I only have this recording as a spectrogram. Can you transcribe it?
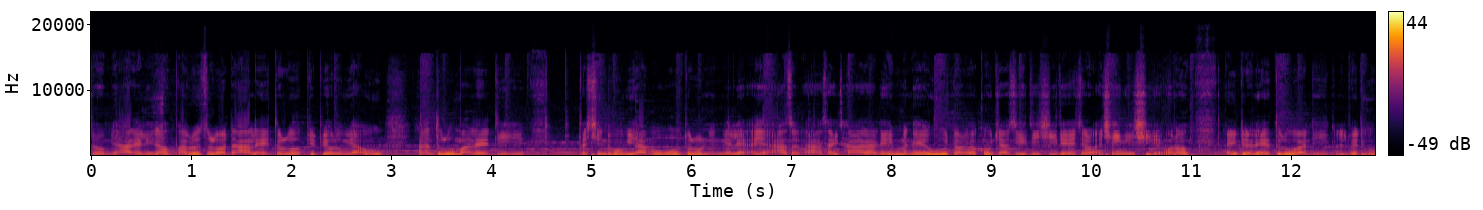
တော်များတယ်လေနော်ဘာဖြစ်လို့ဆိုတော့ဒါကလည်းသူတို့ပြပြောလို့မရဘူးအဲသူတို့မှလည်းဒီတရှင်တပုတ်ရဖို့ကိုတို့အနေနဲ့လည်းအရင်အားစိုက်အားစိုက်ထားတာလေမနေဘူးကျွန်တော်ကုန်ကြစီတည်ရှိတယ်ကျွန်တော်အချိန်ကြီးရှိတယ်ပေါ့နော်အဲ့ဒီအတွက်လည်းတို့ကဒီလွယ်တကူ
